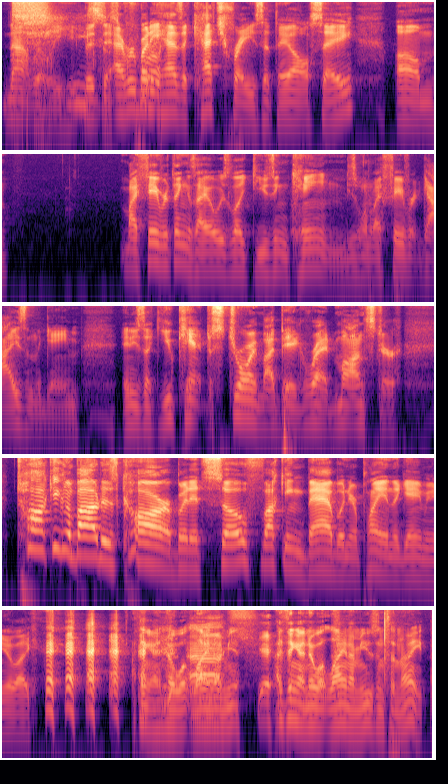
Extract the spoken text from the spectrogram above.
Not really. He, but everybody Christ. has a catchphrase that they all say. Um, my favorite thing is I always liked using Kane. He's one of my favorite guys in the game. And he's like, You can't destroy my big red monster. Talking about his car, but it's so fucking bad when you're playing the game and you're like, I think I know what line I'm. u- ah, shit. I think I know what line I'm using tonight.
